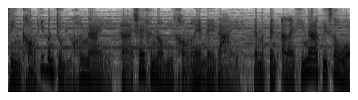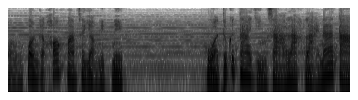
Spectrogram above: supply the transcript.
สิ่งของที่บรรจุอยู่ข้างใน หาใช่ขนมหรือของเล่นใด ๆ แต่มันเป็นอะไรที่น่าพิศวงปนกับข้อความสยองนิดๆ หัวตุ๊กตาหญิงสาวหลากหลายหน้าตา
